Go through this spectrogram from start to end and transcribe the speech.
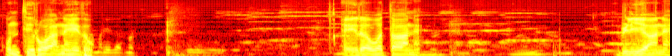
ಕುಂತಿರುವ ಆನೆ ಇದು. ಐರಾವತ ಆನೆ. ಬಿಳಿ ಆನೆ.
